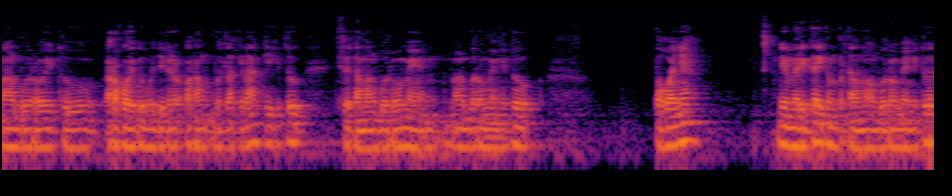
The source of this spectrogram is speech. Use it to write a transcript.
Marlboro itu rokok itu buat jadi orang buat laki-laki itu cerita Marlboro Man. Marlboro Man itu pokoknya di Amerika ikon pertama Marlboro Man itu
